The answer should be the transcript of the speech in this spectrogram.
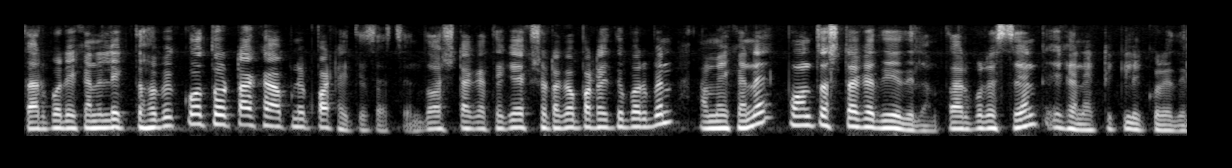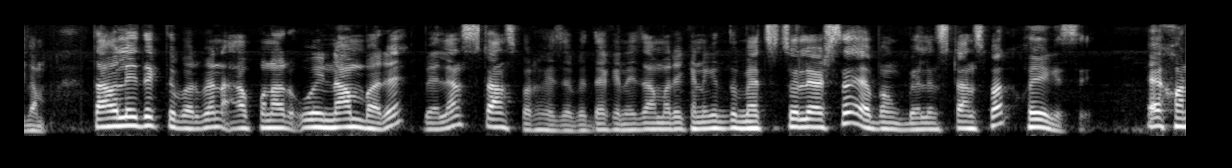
তারপর এখানে লিখতে হবে কত টাকা আপনি পাঠাইতে চাচ্ছেন। দশ টাকা থেকে একশো টাকা পাঠাইতে পারবেন। আমি এখানে পঞ্চাশ টাকা দিয়ে দিলাম। তারপরে সেন্ট এখানে একটি ক্লিক করে দিলাম। তাহলেই দেখতে পারবেন আপনার ওই নাম্বারে ব্যালেন্স ট্রান্সফার হয়ে যাবে। দেখেন এই যে আমার এখানে কিন্তু ম্যাচ চলে আসছে এবং ব্যালেন্স ট্রান্সফার হয়ে গেছে। এখন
